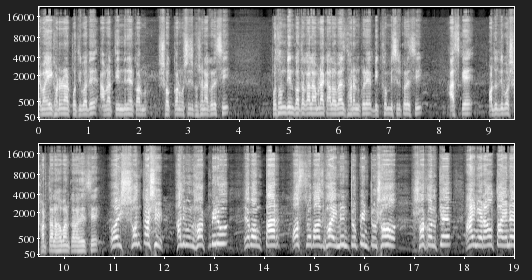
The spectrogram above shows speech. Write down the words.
এবং এই ঘটনার প্রতিবাদে আমরা তিন দিনের কর্ম শোক কর্মসূচি ঘোষণা করেছি। প্রথম দিন গতকাল আমরা কালো ব্যাজ ধারণ করে বিক্ষোভ মিছিল করেছি। আজকে অর্ধদিবস হরতাল আহ্বান করা হয়েছে। ওই সন্ত্রাসী হালিমুল হক মিরু এবং তার অস্ত্রবাজ ভাই মিন্টু পিন্টু সহ সকলকে আইনের আওতায় এনে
